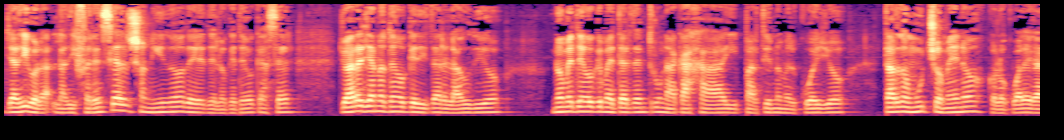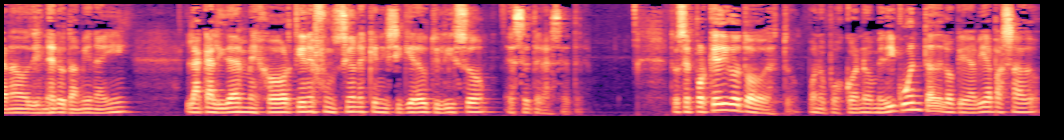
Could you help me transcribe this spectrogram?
Ya digo, la, diferencia del sonido de, de, lo que tengo que hacer, yo ahora ya no tengo que editar el audio, no me tengo que meter dentro de una caja y partiéndome el cuello, tardo mucho menos, con lo cual he ganado dinero también ahí, la calidad es mejor, tiene funciones que ni siquiera utilizo, etcétera, etcétera. Entonces, ¿por qué digo todo esto? Bueno, pues cuando me di cuenta de lo que había pasado,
